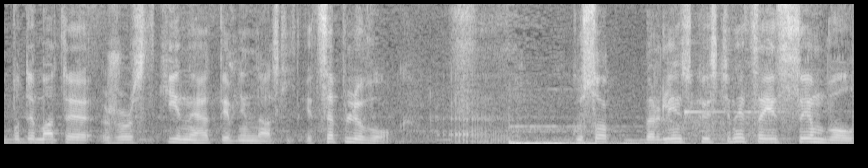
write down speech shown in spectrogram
буде мати жорсткі негативні наслідки. Це плювок. Е, Кусок Берлінської стіни це є символ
